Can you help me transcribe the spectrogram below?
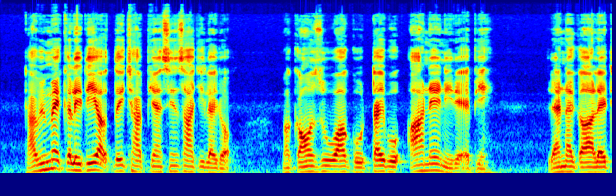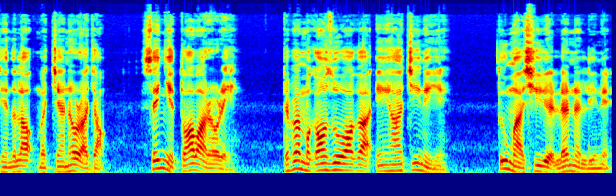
။ဒါပေမဲ့ကလေးတယောက်သေချာပြန်စဉ်းစားကြည့်လိုက်တော့ မကောင်းဆိုးဝါးကိုတိုက်ဖို့အားနေနေတဲ့အပြင်လက်နက်ကလည်းထင်သလောက်မကြံတော့တာကြောင့်စိတ်ညစ်သွားပါတော့တယ်။တစ်ဖက်မကောင်းဆိုးဝါးကအင်အားကြီးနေရင်သူ့မှာရှိတဲ့လက်နက်လေးနဲ့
